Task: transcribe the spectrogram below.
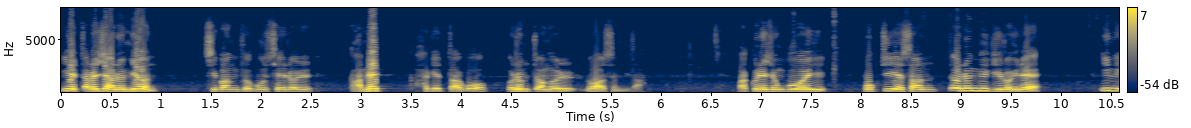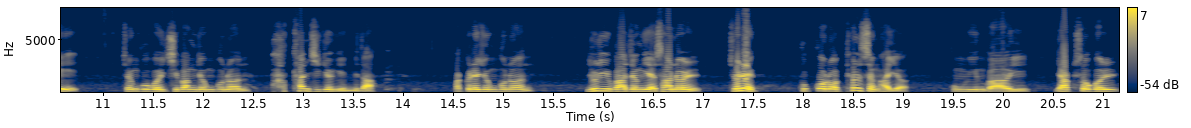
이에 따르지 않으면 지방 교부세를 감액하겠다고 얼음장을 놓았습니다. 박근혜 정부의 복지 예산 떠넘기기로 인해 이미 전국의 지방 정부는 파탄 지경입니다. 박근혜 정부는 유리과정 예산을 전액 국고로 편성하여 국민과의 약속을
